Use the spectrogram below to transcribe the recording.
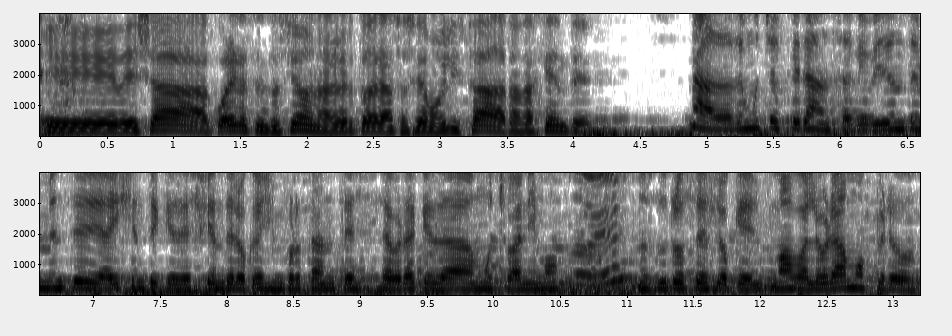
eh, de ya, ¿cuál es la sensación al ver toda la sociedad movilizada, tanta gente? Nada, de mucha esperanza, que evidentemente hay gente que defiende lo que es importante. La verdad que da mucho ánimo. Nosotros es lo que más valoramos, pero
